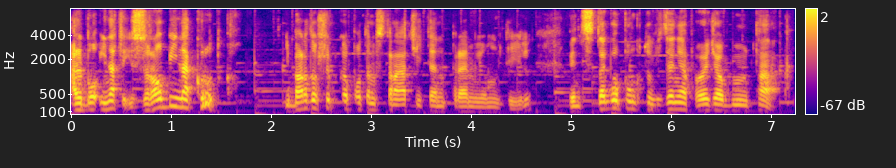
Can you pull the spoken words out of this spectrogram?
albo inaczej, zrobi na krótko i bardzo szybko potem straci ten premium deal. Więc z tego punktu widzenia powiedziałbym tak.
